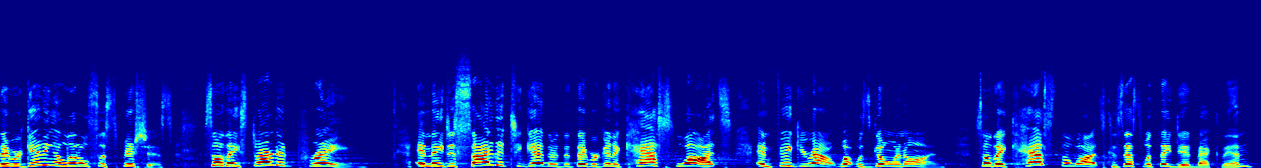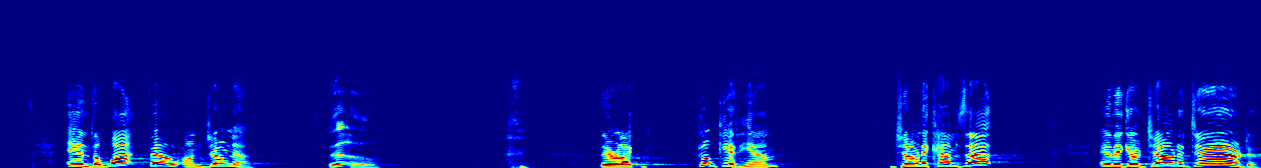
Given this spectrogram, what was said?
They were getting a little suspicious. So they started praying. And they decided together that they were going to cast lots and figure out what was going on. So they cast the lots, because that's what they did back then. And the lot fell on Jonah. Uh-oh. they were like, go get him. Jonah comes up, and they go, Jonah, dude,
